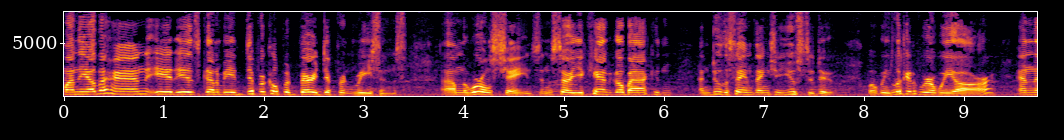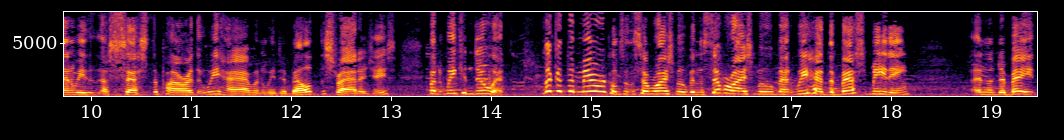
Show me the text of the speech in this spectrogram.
On the other hand, it is going to be difficult for very different reasons. Um, the world's changed, and so you can't go back and, and do the same things you used to do. But we look at where we are, and then we assess the power that we have, and we develop the strategies. But we can do it. Look at the miracles of the Civil Rights Movement. The Civil Rights Movement, we had the best meeting in a debate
